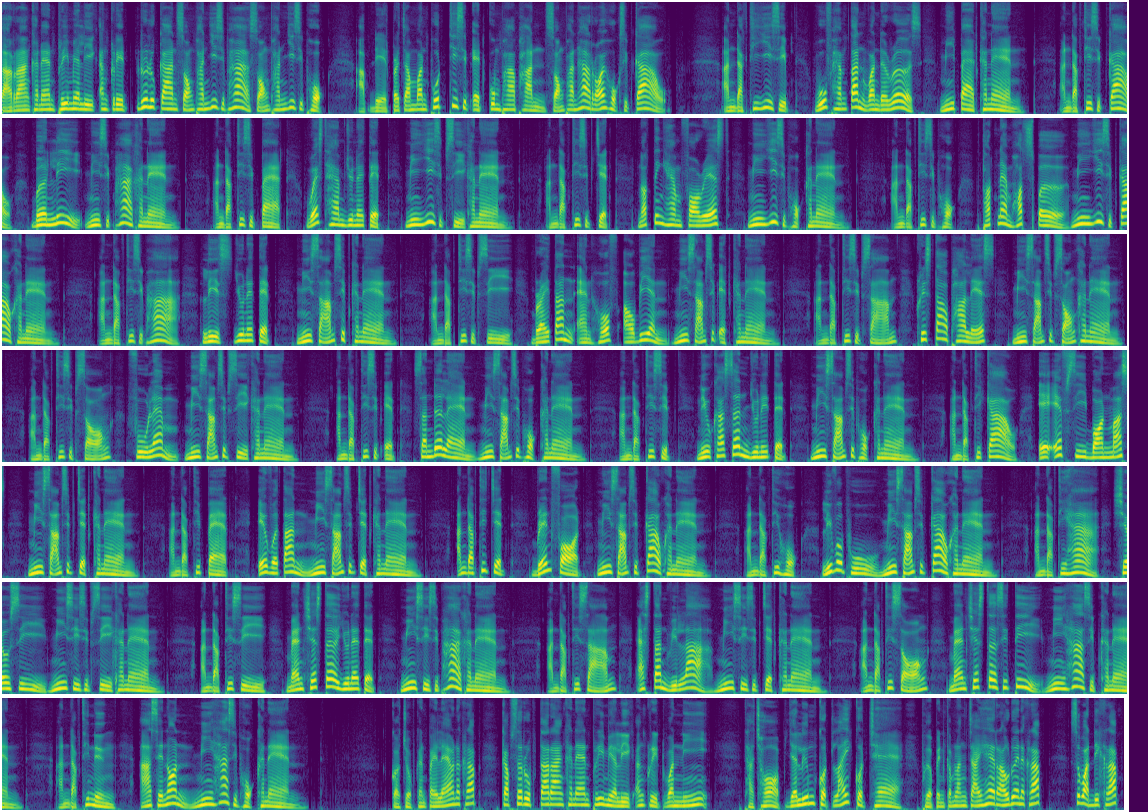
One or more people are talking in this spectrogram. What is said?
ตารางคะแนนพรีเมียร์ลีกอังกฤษฤดูกาล 2025-2026 อัปเดตประจำวันพุธที่ 11 กุมภาพันธ์ 2569 อันดับที่ 20 Wolverhampton Wanderers มี 8 คะแนน อันดับที่ 19 Burnley มี 15 คะแนน อันดับที่ 18 West Ham United มี 24 คะแนน อันดับที่ 17 Nottingham Forest มี 26 คะแนน อันดับที่ 16 Tottenham Hotspur มี 29 คะแนน อันดับที่ 15 Leeds United มี 30 คะแนน อันดับที่ 14 Brighton and Hove Albion มี 31 คะแนน อันดับที่ 13 Crystal Palace มี 32 คะแนน อันดับที่ 12 Fulham มี 34 คะแนน อันดับที่ 11 Sunderland มี 36 คะแนน อันดับที่ 10 Newcastle United มี 36 คะแนน อันดับที่ 9 AFC Bournemouth มี 37 คะแนน อันดับที่ 8 เอเวอร์ตันมี 37 คะแนน อันดับที่ 7 เบรนฟอร์ดมี 39 คะแนน อันดับที่ 6 ลิเวอร์พูลมี 39 คะแนน อันดับที่ 5 เชลซีมี 44 คะแนน อันดับที่4แมนเชสเตอร์ยูไนเต็ดมี 45 คะแนน อันดับที่3แอสตันวิลล่ามี 47 คะแนน อันดับที่2แมนเชสเตอร์ซิตี้มี 50 คะแนน อันดับที่ 1อาร์เซนอลมี 56 คะแนน ก็จบกันไปแล้วนะครับ กับสรุปตารางคะแนนพรีเมียร์ลีกอังกฤษวันนี้ ถ้าชอบอย่าลืมกดไลค์กดแชร์ เพื่อเป็นกำลังใจให้เราด้วยนะครับ สวัสดีครับ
